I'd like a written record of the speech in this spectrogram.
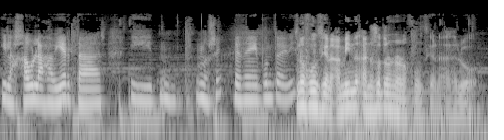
y las jaulas abiertas y mm, no sé desde mi punto de vista No funciona. A mí, a nosotros no nos funciona, desde luego.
